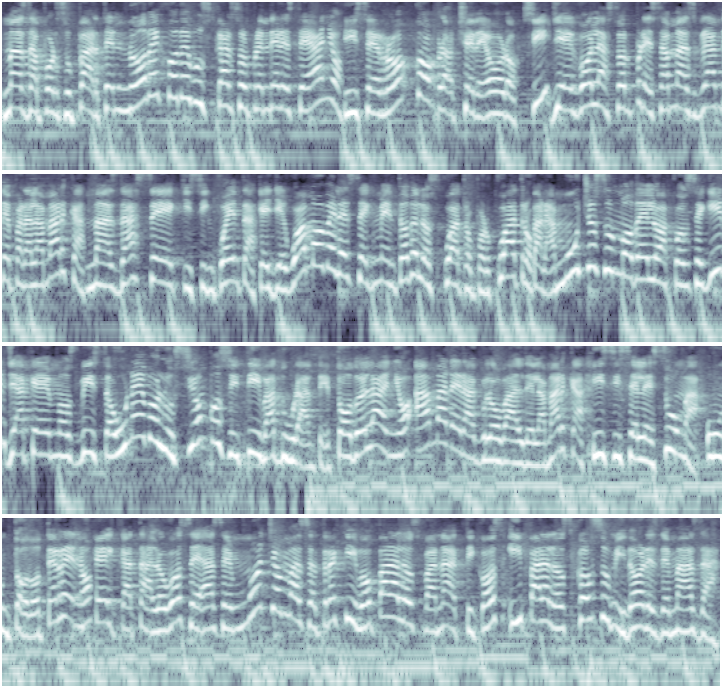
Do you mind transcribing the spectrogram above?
Mazda por su parte no dejó de buscar sorprender este año y cerró con broche de oro. Sí, llegó la sorpresa más grande para la marca, Mazda CX50, que llegó a mover el segmento de los 4x4. Para muchos un modelo a conseguir, ya que hemos visto una evolución positiva durante todo el año a manera global de la marca. Y si se le suma un todoterreno, el catálogo se hace mucho más atractivo para los fanáticos y para los consumidores de Mazda.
